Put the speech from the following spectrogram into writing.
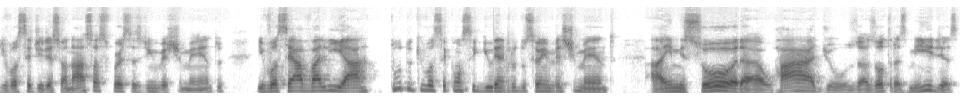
de você direcionar suas forças de investimento e você avaliar tudo que você conseguiu dentro do seu investimento. A emissora, o rádio, as outras mídias,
